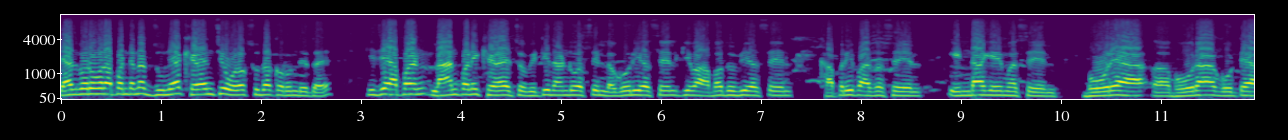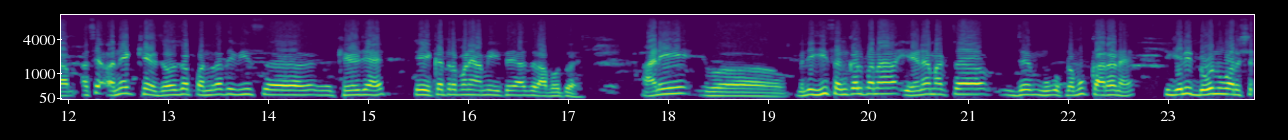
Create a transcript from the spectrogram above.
त्याचबरोबर आपण त्यांना जुन्या खेळांची ओळख सुद्धा करून देत आहे की जे आपण लहानपणी खेळायचो. विटी दांडू असेल लगोरी असेल किंवा आबाधुबी असेल खापरी पास असेल इंडा गेम असेल भोवऱ्या भोरा भोवरा गोट्या असे अनेक खेळ जवळजवळ पंधरा ते वीस खेळ जे आहेत ते एकत्रपणे आम्ही इथे आज राबवतोय. आणि म्हणजे ही संकल्पना येण्यामागचं जे प्रमुख कारण आहे की गेली दोन वर्ष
